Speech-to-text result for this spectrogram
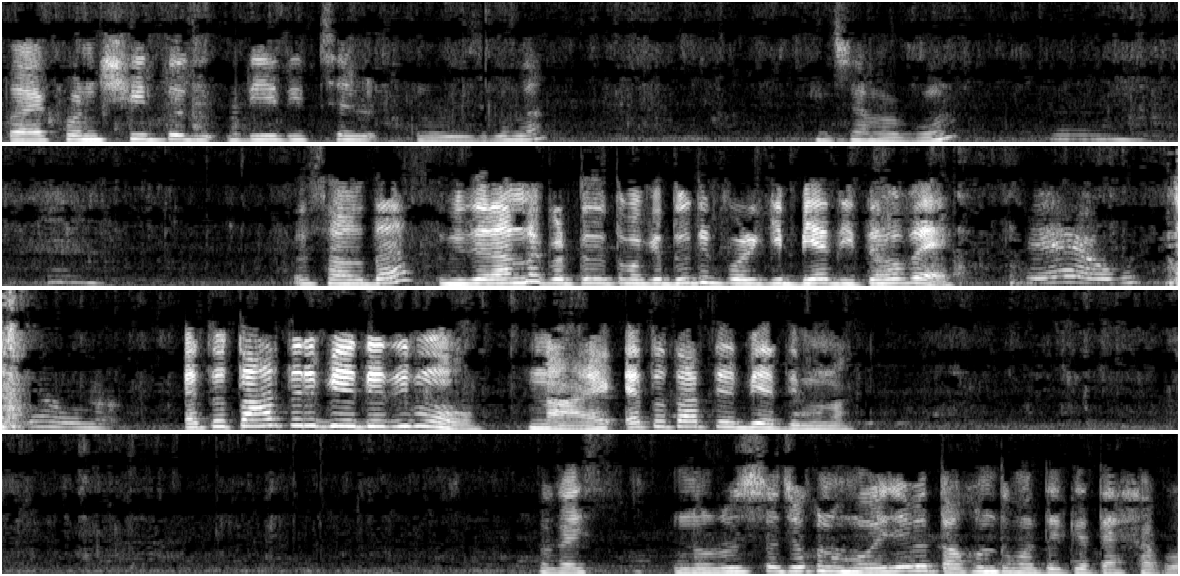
তো এখন সিদ্ধ দিয়ে দিচ্ছে আমার বোন। তো সাউদা তুমি যে রান্না করতে তোমাকে দুদিন পরে কি বিয়ে দিতে হবে? এত তাড়াতাড়ি বিয়ে দিয়ে দিব? না এত তাড়াতাড়ি বিয়ে দিব না। তো গাইস নুডলসটা যখন হয়ে যাবে তখন তোমাদেরকে দেখাবো।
